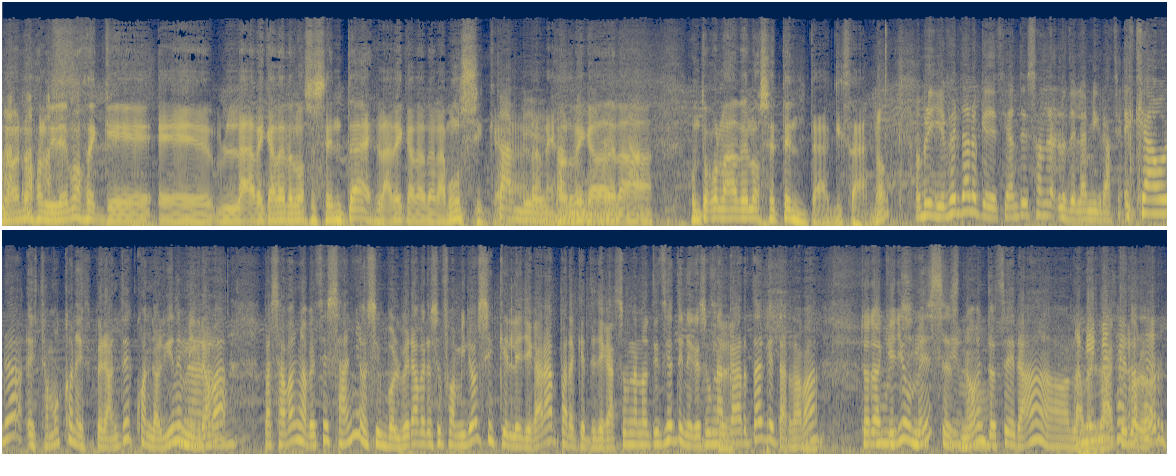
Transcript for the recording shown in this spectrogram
No nos olvidemos de que eh, la década de los 60 es la década de la música, También, la mejor también, década de la. Junto con la de los 70 quizás, ¿no? Hombre, y es verdad lo que decía antes Sandra, lo de la migración. Es que ahora estamos con esperantes. Cuando alguien emigraba, pasaban a veces años sin volver a ver a su familia o sin que le llegara, para que te llegase una noticia, tiene que ser una Sí. carta que tardaba todo aquellos meses, ¿no? Entonces era, la verdad, qué dolor.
